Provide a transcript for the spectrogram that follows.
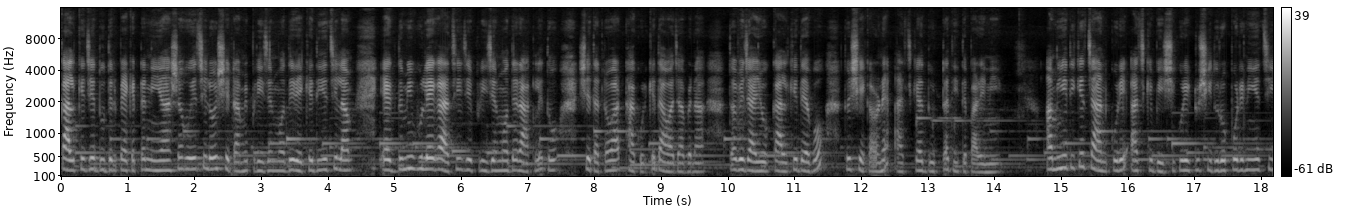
কালকে যে দুধের প্যাকেটটা নিয়ে আসা হয়েছিল, সেটা আমি ফ্রিজের মধ্যে রেখে দিয়েছিলাম। একদমই ভুলে গেছি যে ফ্রিজের মধ্যে রাখলে তো সেটাটাও আর ঠাকুরকে দেওয়া যাবে না। তবে যাই হোক, কালকে দেব। তো সে কারণে আজকে আর দুধটা দিতে পারিনি। আমি এদিকে চান করে আজকে বেশি করে একটু সিঁদুরও পরে নিয়েছি।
